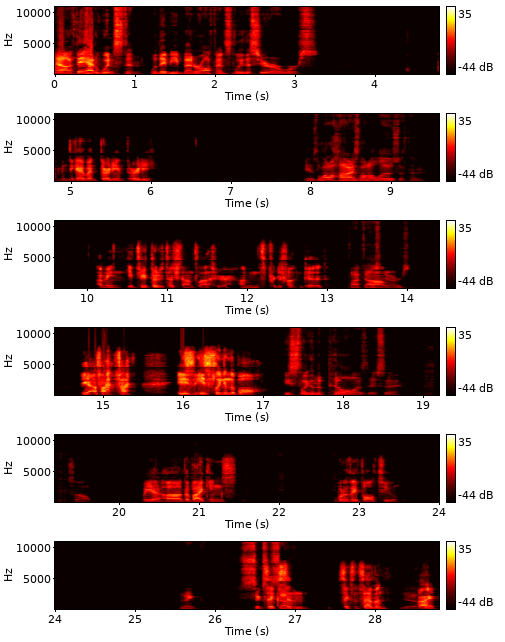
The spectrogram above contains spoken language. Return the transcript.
Now, Um, if they had Winston, would they be better offensively this year or worse? I mean, the guy went thirty and thirty. There's a lot of highs, a lot of lows with him. I mean, he threw thirty touchdowns last year. I mean, it's pretty fucking good. Five thousand Um, yards. Yeah, fine, fine. He's he's slinging the ball. He's slinging the pill, as they say. So, but yeah, uh, the Vikings. What do they fall to? I think six, Six and seven. and six and seven, yeah. right?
